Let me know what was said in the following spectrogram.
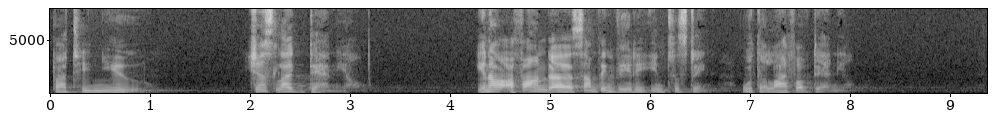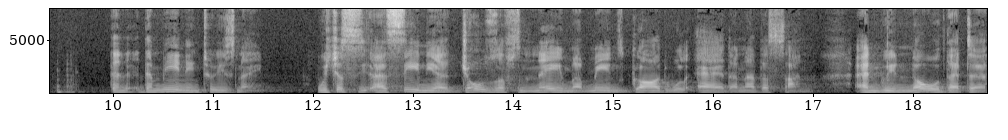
But he knew, just like Daniel, you know, I found uh, something very interesting with the life of Daniel. The, the meaning to his name. We just uh, seen here Joseph's name uh, means God will add another son. And we know that uh,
